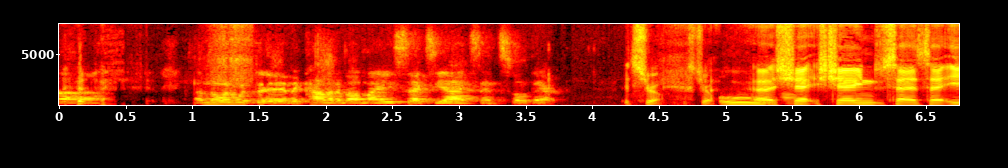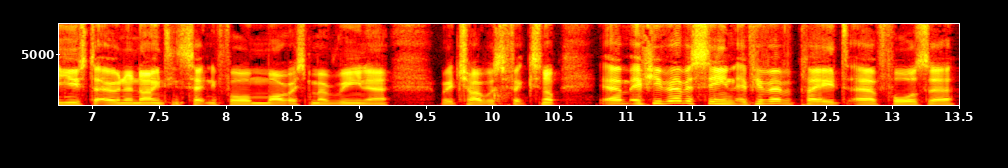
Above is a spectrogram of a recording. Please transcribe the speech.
uh, I'm the one with the, the comment about my sexy accent. So there. It's true. It's true. Uh, Shane says that he used to own a 1974 Morris Marina, which I was fixing up. Um, if you've ever seen, if you've ever played uh, Forza,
